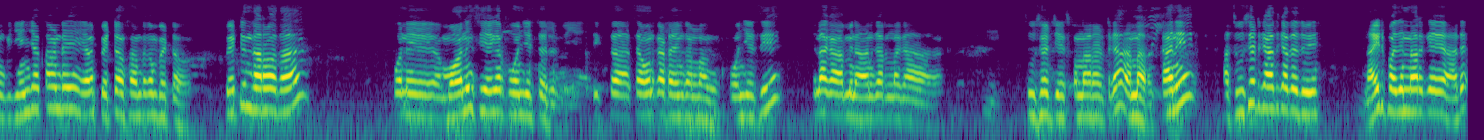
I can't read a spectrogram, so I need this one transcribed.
ఇంక ఏం చేస్తామండి? ఏమైనా పెట్టాం సంతకం పెట్టాం. పెట్టిన తర్వాత కొన్ని మార్నింగ్ సీఏ గారు ఫోన్ చేశారు. సిక్స్ సెవెన్ కా టైం కల్లా ఫోన్ చేసి ఇలాగా మీ నాన్నగారు ఇలాగా సూసైడ్ చేసుకున్నారట్టుగా అన్నారు. కానీ ఆ సూసైడ్ కాదు కదా అది. నైట్ పదిన్నరకి అదే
